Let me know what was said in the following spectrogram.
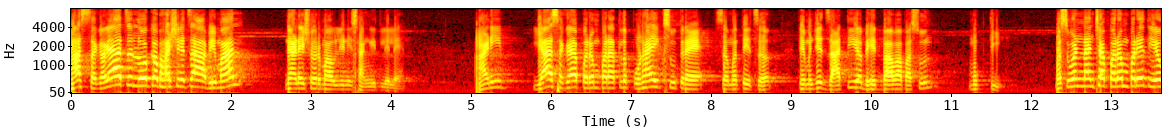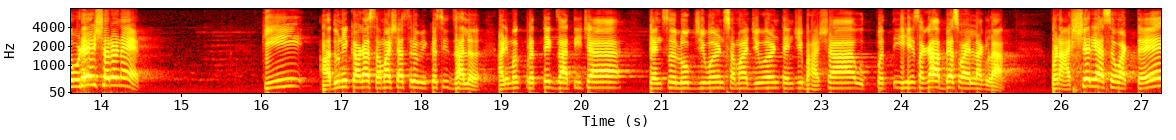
हा सगळ्याच लोकभाषेचा अभिमान ज्ञानेश्वर माऊलींनी सांगितलेलं आहे. आणि या सगळ्या परंपरातलं पुन्हा एक सूत्र आहे समतेचं. ते म्हणजे जातीय भेदभावापासून मुक्ती. बसवण्णांच्या परंपरेत एवढे शरण आहेत की आधुनिक काळात समाजशास्त्र विकसित झालं आणि मग प्रत्येक जातीच्या त्यांचं लोकजीवन समाजजीवन त्यांची भाषा उत्पत्ती हे सगळा अभ्यास व्हायला लागला. पण आश्चर्य असं वाटतंय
